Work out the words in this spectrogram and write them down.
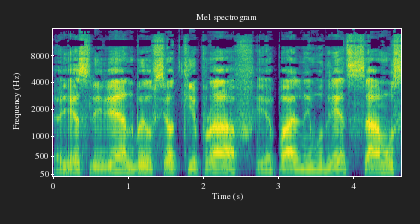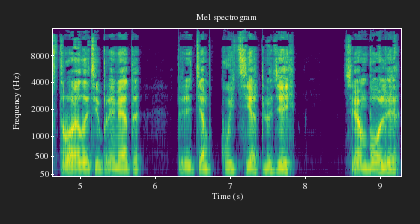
А если Вен был все-таки прав, и опальный мудрец сам устроил эти приметы перед тем, как уйти от людей, тем более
